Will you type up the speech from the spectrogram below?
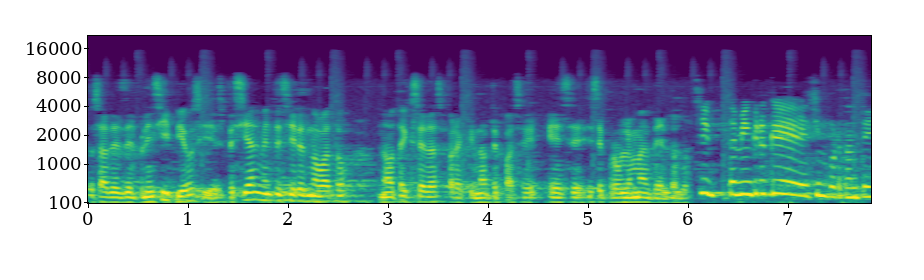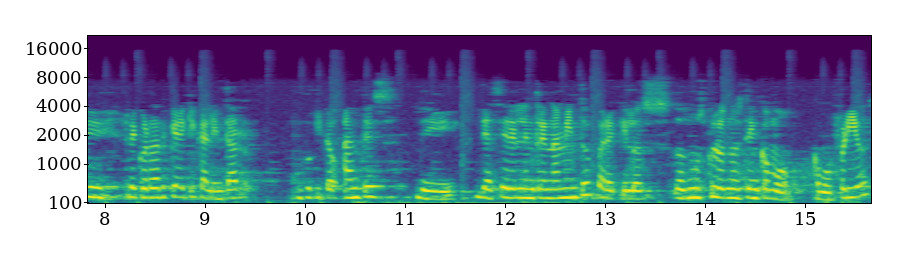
O sea, desde el principio, si especialmente si eres novato, no te excedas para que no te pase ese, ese problema del dolor. Sí, también creo que es importante recordar que hay que calentar un poquito antes de, de hacer el entrenamiento para que los, los músculos no estén como, como fríos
